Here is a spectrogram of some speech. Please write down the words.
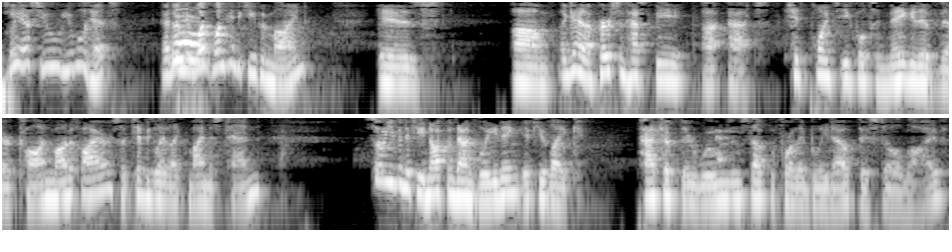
So yes, you you will hit. And I mean, Yeah. one one thing to keep in mind is, um, again, a person has to be uh, at hit points equal to negative their con modifier. So typically like minus 10. So even if you knock them down bleeding, if you like patch up their wounds and stuff before they bleed out, they're still alive.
